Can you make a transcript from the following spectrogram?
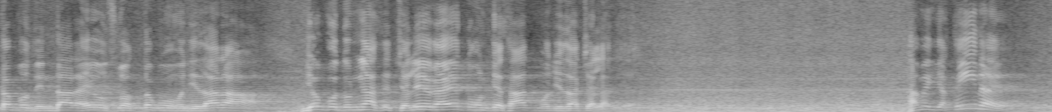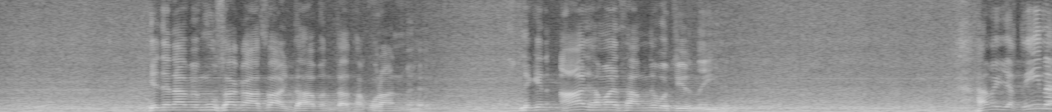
تک وہ زندہ رہے، اس وقت تک وہ معجزہ رہا۔ جب وہ دنیا سے چلے گئے تو ان کے ساتھ معجزہ چلا گیا۔ ہمیں یقین ہے کہ جناب موسیٰ کا آسا اجدہا بنتا تھا، قرآن میں ہے۔ لیکن آج ہمارے سامنے وہ چیز نہیں ہے۔ ہمیں یقین ہے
